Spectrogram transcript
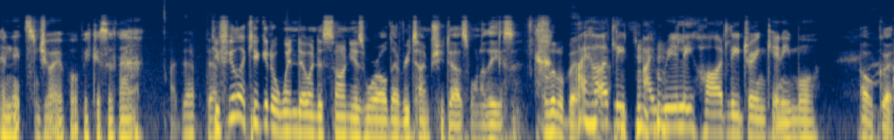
and it's enjoyable because of that I Do you feel like you get a window into Sonia's world every time she does one of these? a little bit? I yeah. hardly, I really hardly drink anymore. Oh, good.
